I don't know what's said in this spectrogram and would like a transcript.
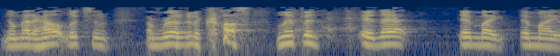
No matter how it looks and I'm running across limping and that. And my, and my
